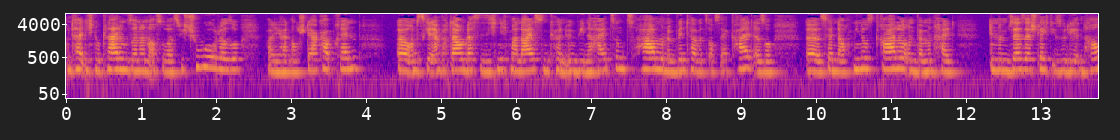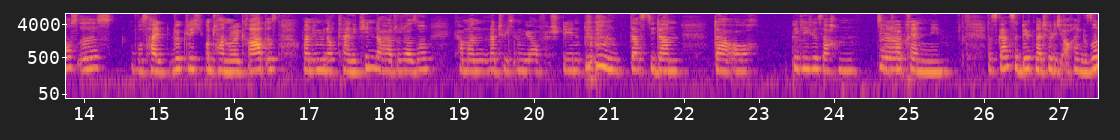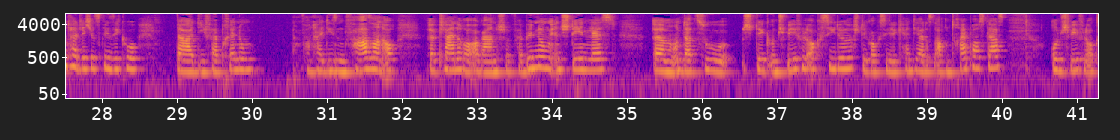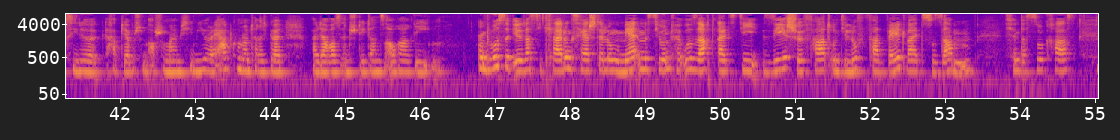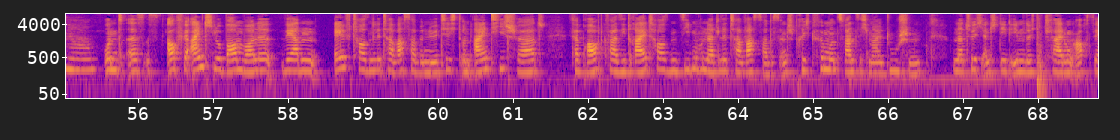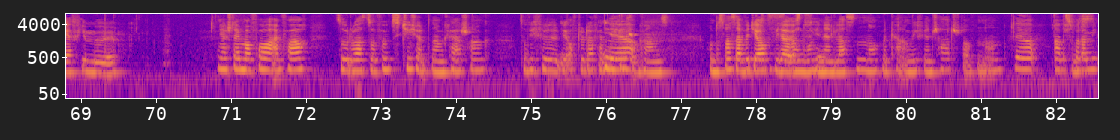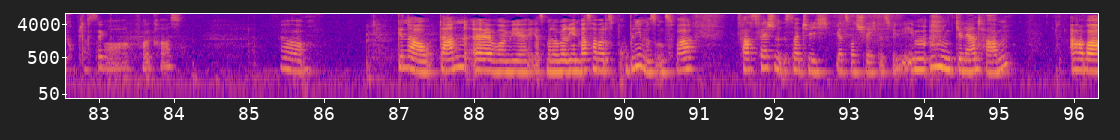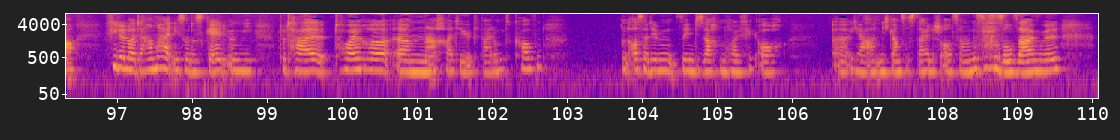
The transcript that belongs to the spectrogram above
und halt nicht nur Kleidung, sondern auch sowas wie Schuhe oder so, weil die halt noch stärker brennen. Äh, und es geht einfach darum, dass sie sich nicht mal leisten können, irgendwie eine Heizung zu haben. Und im Winter wird es auch sehr kalt. Also äh, es werden da auch Minusgrade. Und wenn man halt in einem sehr, sehr schlecht isolierten Haus ist, wo es halt wirklich unter 0 Grad ist und dann irgendwie noch kleine Kinder hat oder so, kann man natürlich irgendwie auch verstehen, dass die dann da auch billige Sachen zum ja. Verbrennen nehmen. Das Ganze birgt natürlich auch ein gesundheitliches Risiko, da die Verbrennung von halt diesen Fasern auch äh, kleinere organische Verbindungen entstehen lässt. Ähm, und dazu Stick- und Schwefeloxide. Stickoxide kennt ihr ja, das ist auch ein Treibhausgas. Und Schwefeloxide habt ihr ja bestimmt auch schon mal im Chemie- oder Erdkundeunterricht gehört, weil daraus entsteht dann saurer Regen. Und wusstet ihr, dass die Kleidungsherstellung mehr Emissionen verursacht als die Seeschifffahrt und die Luftfahrt weltweit zusammen? Ich finde das so krass. Ja. Und es ist auch für ein Kilo Baumwolle werden 11.000 Liter Wasser benötigt und ein T-Shirt verbraucht quasi 3700 Liter Wasser. Das entspricht 25 Mal Duschen. Und natürlich entsteht eben durch die Kleidung auch sehr viel Müll. Ja, stell dir mal vor, einfach so, du hast so 50 T-Shirts in deinem Kleiderschrank. So wie viel, wie oft du dafür ja. duschen kannst. Und das Wasser wird ja auch wieder irgendwo hin entlassen, auch mit keine Ahnung wie vielen Schadstoffen dann. Ja, alles voller Mikroplastik. Oh, voll krass. Ja. Genau, dann äh, wollen wir jetzt mal darüber reden, was aber das Problem ist. Und zwar, Fast Fashion ist natürlich jetzt was Schlechtes, wie wir eben gelernt haben. Aber viele Leute haben halt nicht so das Geld, irgendwie total teure, ähm, nachhaltige Kleidung zu kaufen. Und außerdem sehen die Sachen häufig auch äh, ja nicht ganz so stylisch aus, wenn man das so sagen will.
